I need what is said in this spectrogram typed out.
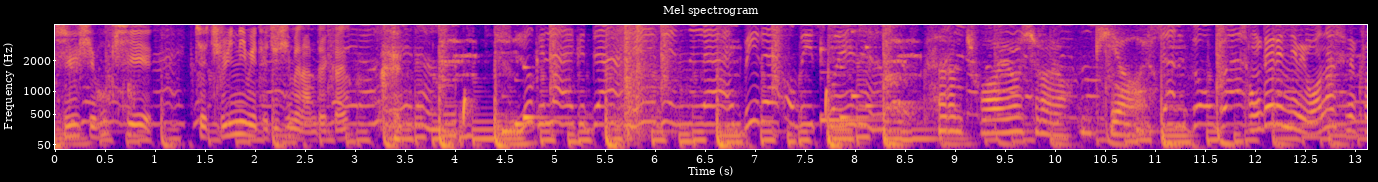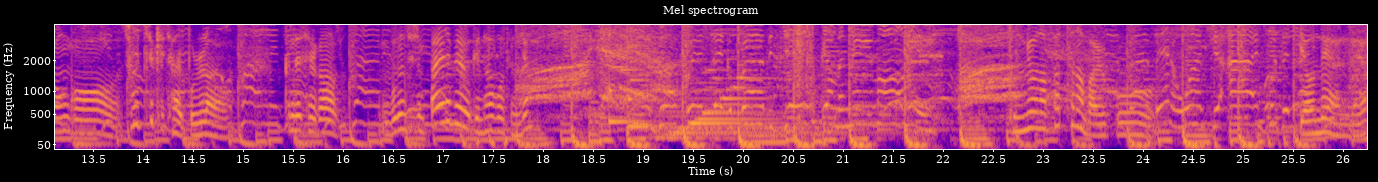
지우 씨 혹시 제 주인님이 돼주시면 안 될까요? 사람 좋아요, 싫어요? 귀여워요. Shining so bright. 정 대리님이 원하시는 그런 거 솔직히 잘 몰라요. 근데 제가 뭐든지 좀 빨리 배우긴 하거든요. 동료나 파트너 말고 연애할래요?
